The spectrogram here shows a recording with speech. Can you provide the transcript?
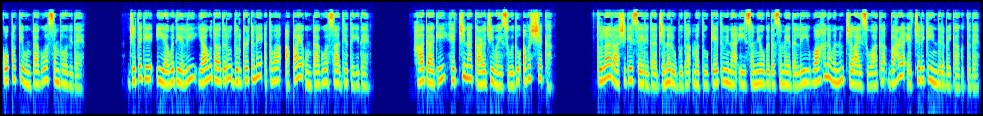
ಕೋಪಕ್ಕೆ ಉಂಟಾಗುವ ಸಂಭವವಿದೆ. ಜೊತೆಗೆ ಈ ಅವಧಿಯಲ್ಲಿ ಯಾವುದಾದರೂ ದುರ್ಘಟನೆ ಅಥವಾ ಅಪಾಯ ಉಂಟಾಗುವ ಸಾಧ್ಯತೆಯಿದೆ. ಹಾಗಾಗಿ ಹೆಚ್ಚಿನ ಕಾಳಜಿ ವಹಿಸುವುದು ಅವಶ್ಯಕ. ತುಲಾ ರಾಶಿಗೆ ಸೇರಿದ ಜನರು ಬುಧ ಮತ್ತು ಕೇತುವಿನ ಈ ಸಂಯೋಗದ ಸಮಯದಲ್ಲಿ ವಾಹನವನ್ನು ಚಲಾಯಿಸುವಾಗ ಬಹಳ ಎಚ್ಚರಿಕೆಯಿಂದಿರಬೇಕಾಗುತ್ತದೆ.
